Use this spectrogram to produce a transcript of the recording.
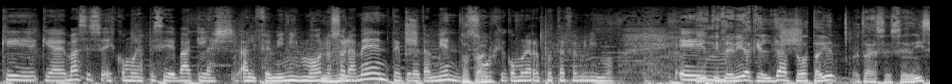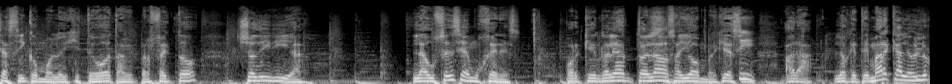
que, que además es, es como una especie de backlash al feminismo, no solamente, pero también Total. surge como una respuesta al feminismo. Y, Eh, y te diría que el dato, está bien, o sea, se, se dice así como lo dijiste vos, está bien, perfecto. Yo diría la ausencia de mujeres. Porque en realidad en todos lados hay hombres, quiero decir. Sí. Ahora, lo que te marca lo, lo-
